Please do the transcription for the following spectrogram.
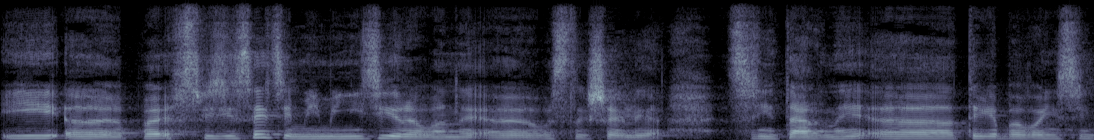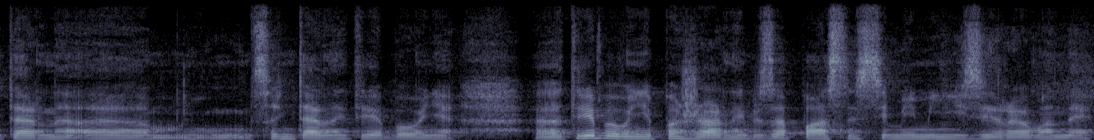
И э, в связи с этим иммунизированы, э, вы слышали, санитарные э, требования, санитарно, э, санитарные требования, э, требования пожарной безопасности иммунизированы.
